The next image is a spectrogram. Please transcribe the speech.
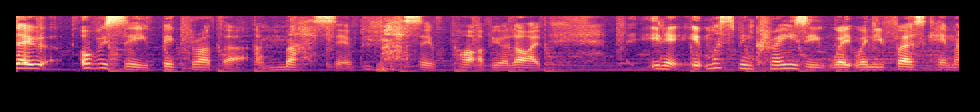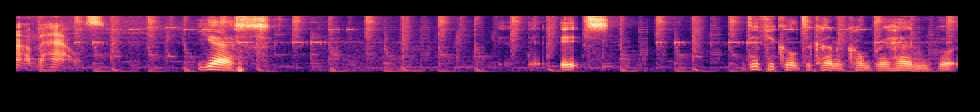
So, obviously, Big Brother, a massive, massive part of your life. You know, it must have been crazy when you first came out of the house. Yes. It's difficult to kind of comprehend, but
